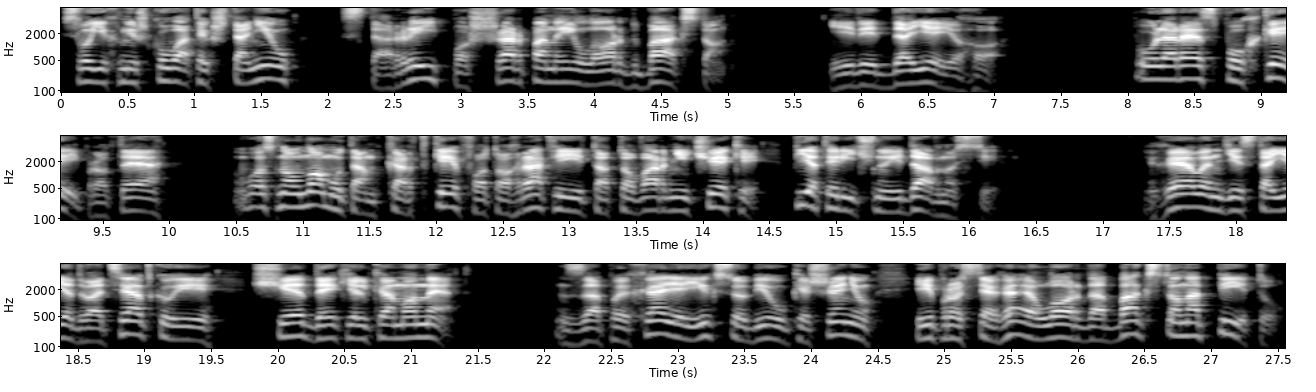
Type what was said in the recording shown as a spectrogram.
своїх мішкуватих штанів старий пошарпаний лорд Бакстон і віддає його. Пулярес пухкий, проте в основному там картки, фотографії та товарні чеки п'ятирічної давності. Гелен дістає двадцятку і ще декілька монет запихає їх собі у кишеню і простягає лорда Бакстона піту.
